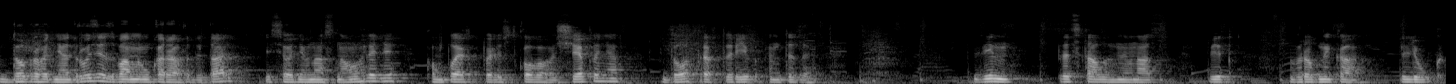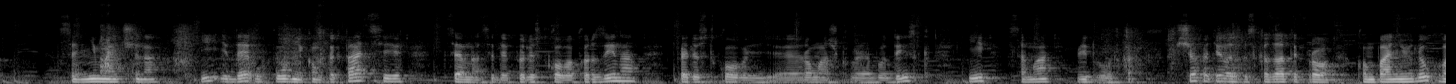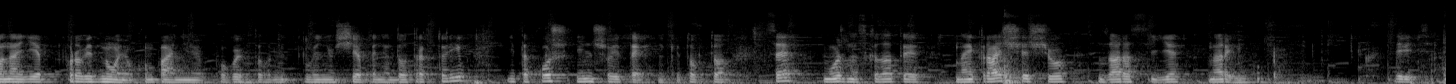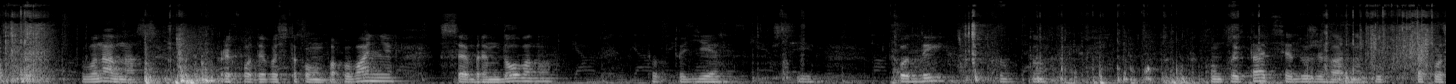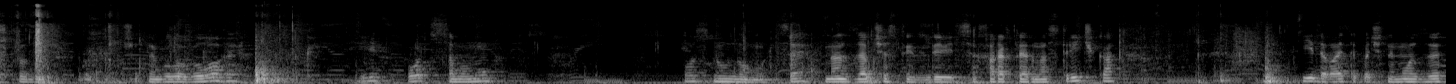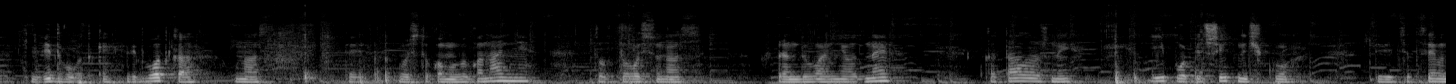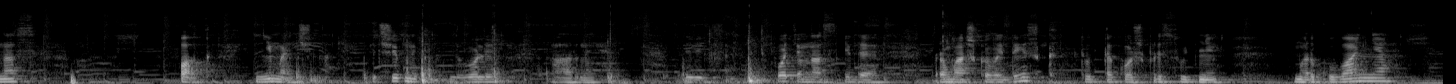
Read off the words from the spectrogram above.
Доброго дня, друзі! З вами Украгродеталь. І сьогодні в нас на огляді комплект пелюсткового щеплення до тракторів МТЗ. Він представлений у нас від виробника Люк. Це Німеччина. І йде у повній комплектації. Це в нас іде пелюсткова корзина, пелюстковий е, ромашковий або диск і сама відводка. Що хотілося б сказати про компанію Люк, вона є провідною компанією по виготовленню щеплення до тракторів і також іншої техніки. Тобто, це можна сказати найкраще, що зараз є на ринку. Дивіться, вона в нас приходить в ось такому пакуванні, все брендовано, тобто є всі коди, тобто комплектація дуже гарна. Тут також кладуть, щоб не було вологи. І по самому основному це у нас запчастини. Дивіться, характерна стрічка. І давайте почнемо з відводки. Відводка у нас в ось такому виконанні. Тобто ось у нас брендування одне, каталожний. І по підшипничку, дивіться, це у нас фак Німеччина. Підшипник доволі гарний. Дивіться. Потім у нас іде ромашковий диск. Тут також присутні маркування.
